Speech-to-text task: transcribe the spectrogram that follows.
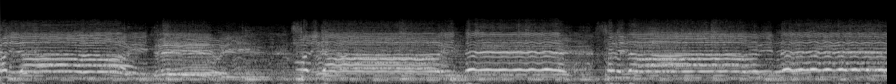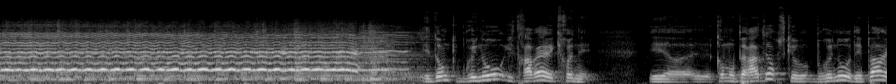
Solidarité, oui. Solidarité Solidarité. Et donc Bruno, il travaille avec René. Et euh, comme opérateur, parce que Bruno au départ,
